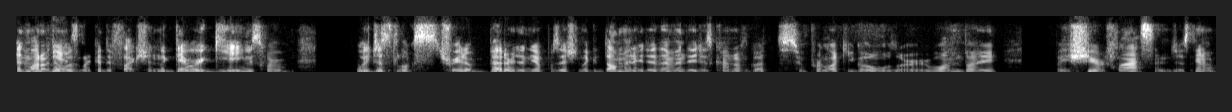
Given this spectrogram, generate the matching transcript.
And one of them Yeah. was like a deflection. Like there were games where we just looked straight up better than the opposition, like dominated them, and they just kind of got super lucky goals or won by by sheer class and just you know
